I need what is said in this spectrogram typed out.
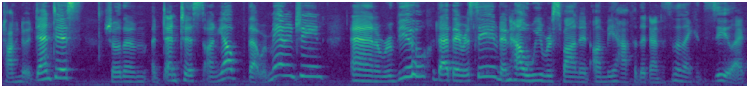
talking to a dentist, show them a dentist on Yelp that we're managing and a review that they received and how we responded on behalf of the dentist. And then they can see, like,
